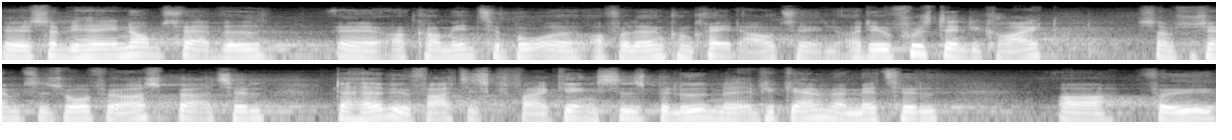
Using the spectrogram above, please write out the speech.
Øh, så vi havde enormt svært ved øh, at komme ind til bordet og få lavet en konkret aftale. Og det er jo fuldstændig korrekt, som Socialdemokratiets ordfører også spørger til, der havde vi jo faktisk fra regeringens side spillet ud med, at vi gerne vil være med til at forøge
